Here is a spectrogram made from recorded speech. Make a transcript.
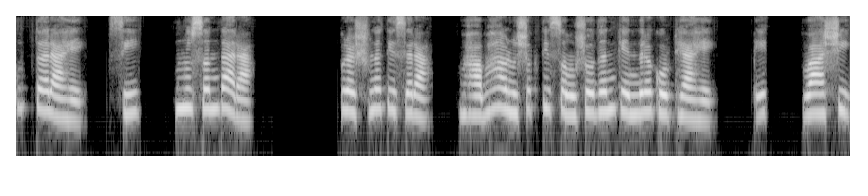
उत्तर आहे सी नुसंतारा प्रश्न तिसरा, भाभा अणुशक्ती संशोधन केंद्र कोठे आहे? A, Vashi,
